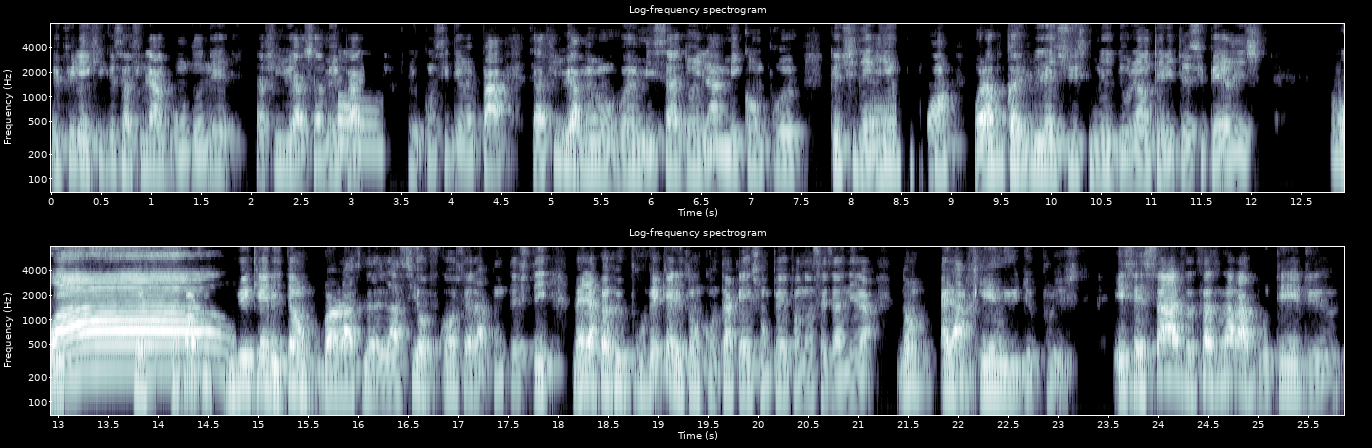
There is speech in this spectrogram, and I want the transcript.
Et puis il a écrit que sa fille l'a abandonné. Sa fille lui a jamais parlé, oh, ne le considérait pas. Sa fille lui a même envoyé un message dont il a mis comme preuve que tu n'es rien hum. pour moi. Voilà pourquoi il lui laisse juste 1000 dollars, il était super riche. Ouais, elle n'a pas pu Waouh! prouver qu'elle était en... bon, la, la, la fille, of course, elle a contesté, mais elle n'a pas pu prouver qu'elle était en contact avec son père pendant ces années-là. Donc, elle n'a rien eu de plus. Et c'est ça, c'est ça, ça la beauté de,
